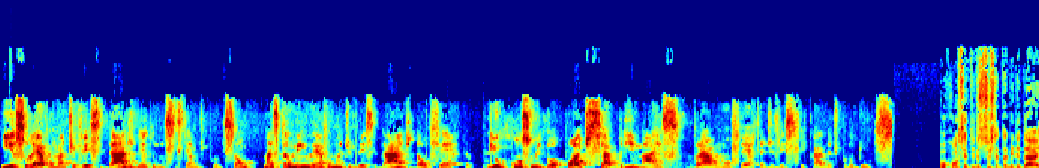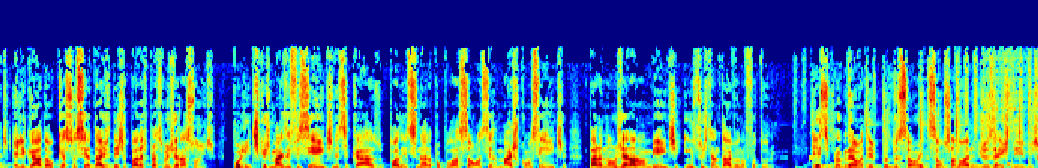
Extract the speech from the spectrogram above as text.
E isso leva uma diversidade dentro do sistema de produção, mas também leva uma diversidade da oferta. E o consumidor pode se abrir mais para uma oferta diversificada de produtos. O conceito de sustentabilidade é ligado ao que a sociedade deixa para as próximas gerações. Políticas mais eficientes, nesse caso, podem ensinar a população a ser mais consciente para não gerar um ambiente insustentável no futuro. Esse programa teve produção e edição sonora de José Esteves,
